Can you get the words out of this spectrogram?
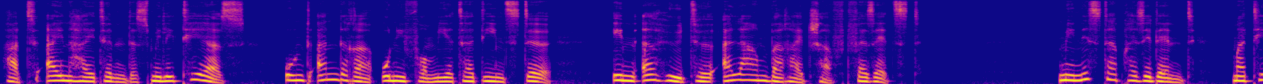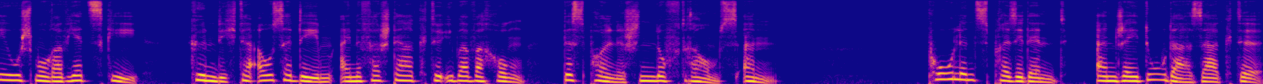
hat Einheiten des Militärs und anderer uniformierter Dienste in erhöhte Alarmbereitschaft versetzt. Ministerpräsident Mateusz Morawiecki kündigte außerdem eine verstärkte Überwachung des polnischen Luftraums an. Polens Präsident Andrzej Duda sagte,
